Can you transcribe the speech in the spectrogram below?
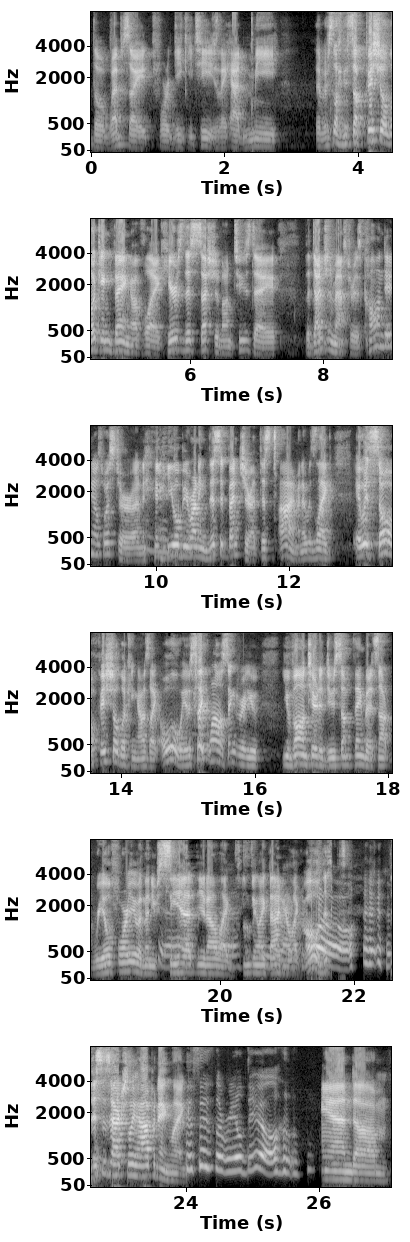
the website for Geeky Teas. They had me it was like this official looking thing of like, here's this session on Tuesday. The dungeon master is Collin Daniels Worster, and he will be running this adventure at this time. And it was like, it was so official looking. I was like, oh, it was like one of those things where you you volunteer to do something, but it's not real for you, and then you yeah, see it, you know, like something like that, and you're like, oh, this is, this is actually happening. Like this is the real deal. and um,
